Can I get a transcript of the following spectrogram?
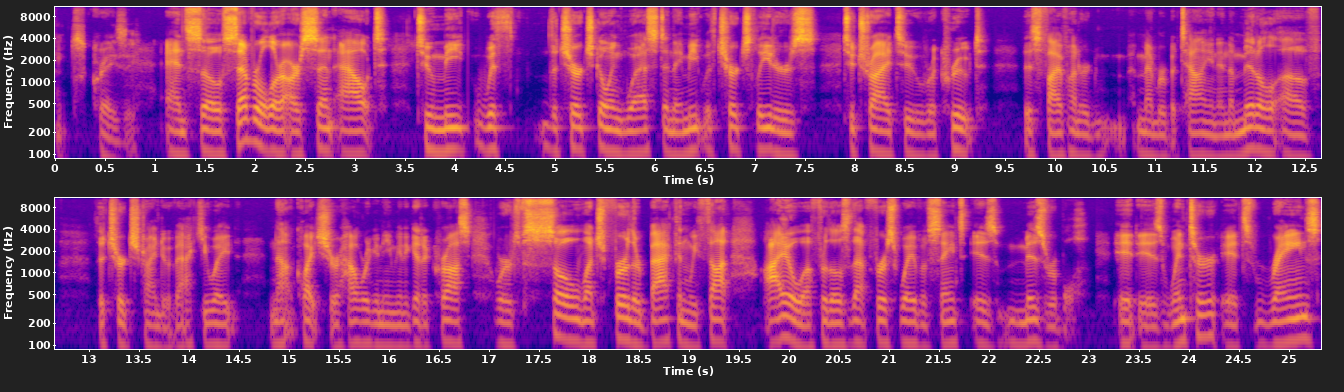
It's crazy. And so several are, are sent out to meet with the church going west, and they meet with church leaders to try to recruit this 500 member battalion in the middle of the church trying to evacuate not quite sure how we're going to even get across. We're so much further back than we thought. Iowa, for those that first wave of saints, is miserable. It is winter, it's rains.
